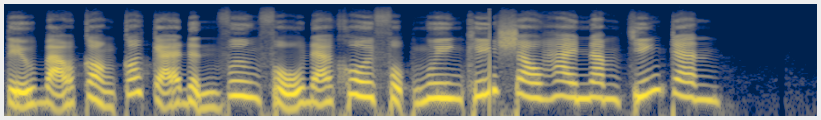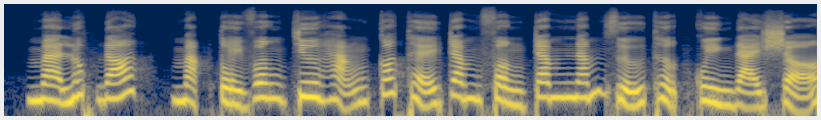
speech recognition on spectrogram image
tiểu bảo còn có cả định vương phủ đã khôi phục nguyên khí sau 2 năm chiến tranh. Mà lúc đó, mặt tùy vân chưa hẳn có thể trăm phần trăm nắm giữ thực quyền đại sở.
